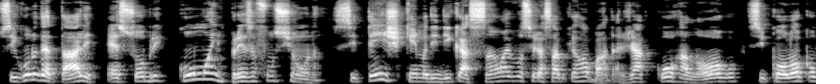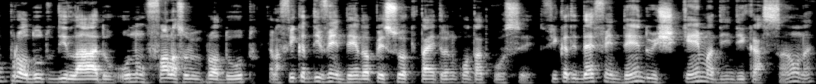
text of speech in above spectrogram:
O segundo detalhe é sobre como a empresa funciona. Se tem esquema de indicação, aí você já sabe que é roubada. Já corra logo, se coloca o produto de lado ou não fala sobre o produto, ela fica te vendendo a pessoa que está entrando em contato com você. Fica te defendendo o esquema de indicação, né?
